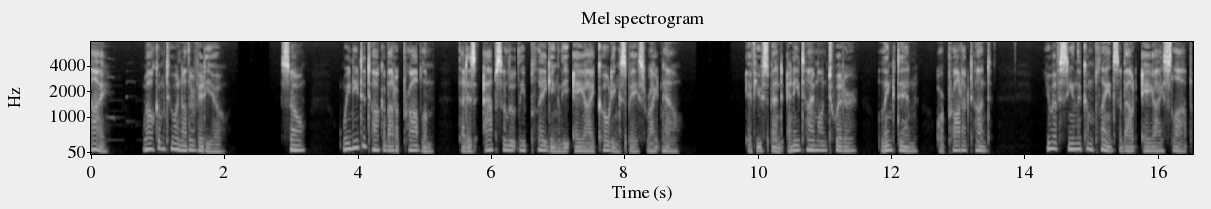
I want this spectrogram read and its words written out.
Hi, welcome to another video. So, we need to talk about a problem that is absolutely plaguing the AI coding space right now. If you spend any time on Twitter, LinkedIn, or Product Hunt, you have seen the complaints about AI slop.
